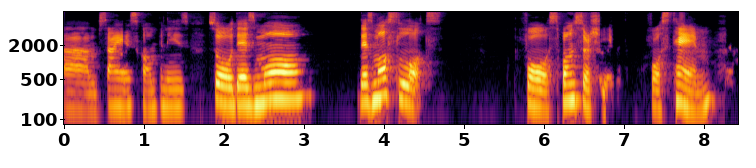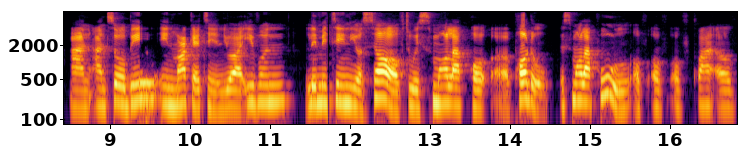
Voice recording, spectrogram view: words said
um, science companies. So there's more there's more slots for sponsorship for STEM and and so being in marketing you are even limiting yourself to a smaller po- uh, puddle a smaller pool of of of, of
